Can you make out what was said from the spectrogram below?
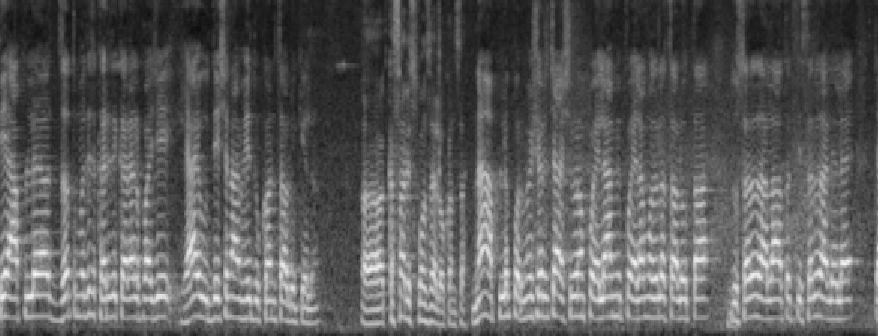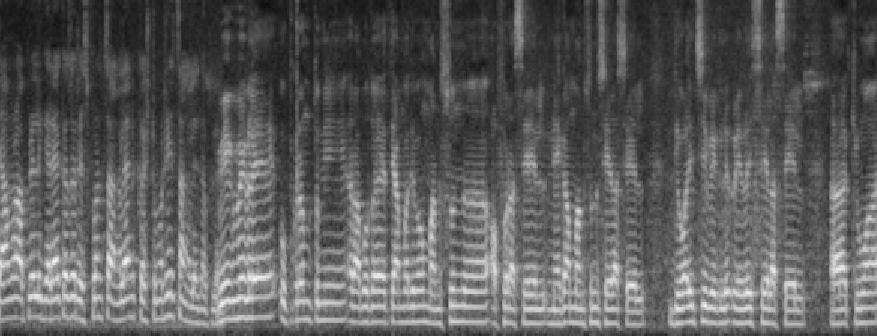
ते आपल्या जतमध्येच खरेदी करायला पाहिजे. ह्या उद्देशानं आम्ही हे दुकान चालू केलं. अ, कसा रिस्पॉन्स आहे लोकांचा? ना आपलं परमेश्वरच्या आशीर्वाद पहिला आम्ही पहिला मजला चालवता दुसरा झाला आता तिसरा झालेला आहे. त्यामुळे आपल्याला गिरायकाचा रिस्पॉन्स चांगला आहे आणि कस्टमरही चांगले आहेत आपले वेगवेगळे उपक्रम तुम्ही राबवताय त्यामध्ये मग मान्सून ऑफर असेल मेगा मान्सून सेल असेल दिवाळीची वेगळे वेगळे सेल असेल अ, किंवा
